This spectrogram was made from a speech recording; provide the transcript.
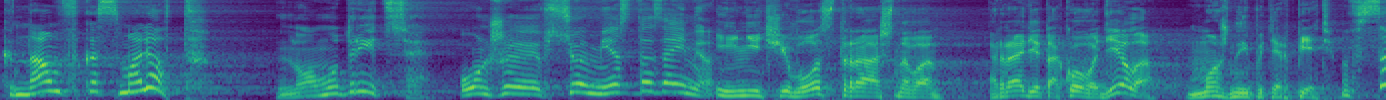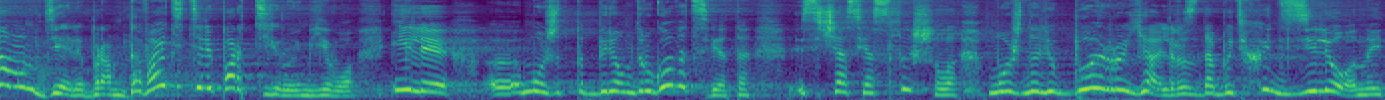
к нам в космолет. Но мудрица, он же все место займет. И ничего страшного. Ради такого дела можно и потерпеть. В самом деле, Брам, давайте телепортируем его. Или, э, может, подберем другого цвета? Сейчас я слышала, можно любой рояль раздобыть хоть зеленый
